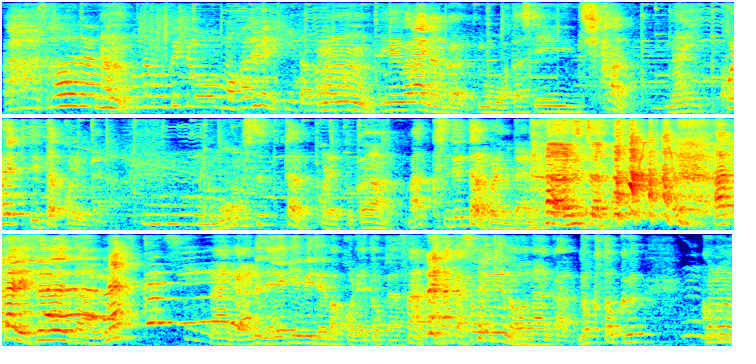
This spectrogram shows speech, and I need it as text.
ああそうなんだ、うんそんな目標も初めて聞いたな、うんっていうぐらいなんかもう私しかない。これって言ったらこれみたいなうんなんかモースったらこれとかマックスで言ったらこれみたいな。あるじゃん。あったりするじゃん。ねなんかあるで AKB といえばこれとかさ。なんかそういうのをなんか独特。この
